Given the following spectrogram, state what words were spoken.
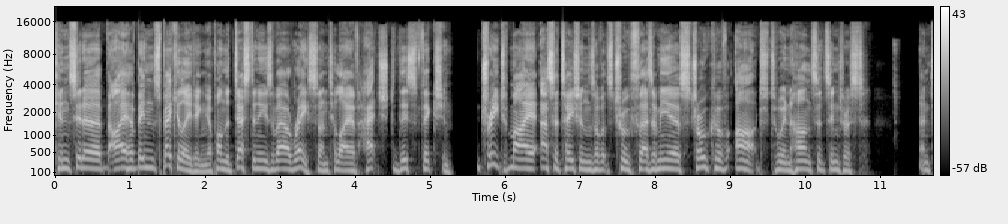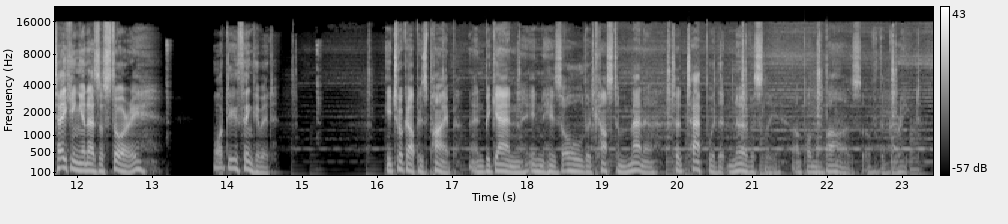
Consider I have been speculating upon the destinies of our race until I have hatched this fiction. Treat my assertions of its truth as a mere stroke of art to enhance its interest. And taking it as a story, what do you think of it? He took up his pipe and began, in his old accustomed manner, to tap with it nervously upon the bars of the grate.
